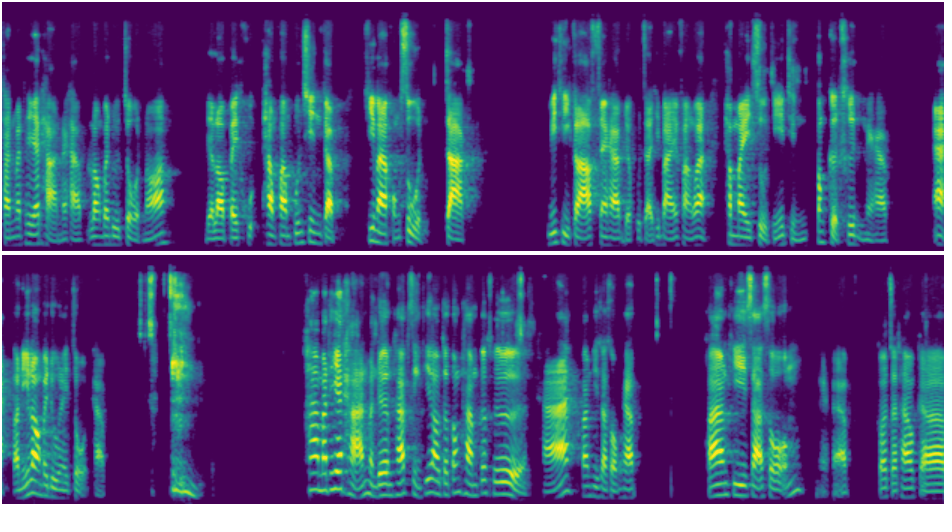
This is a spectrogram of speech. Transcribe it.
ชั้นมัธยฐานนะครับ ลองไปดูโจทย์เนาะเดี๋ยวเราไปทำความคุ้นชินกับที่มาของสูตรจากวิธีกราฟนะครับ เดี๋ยวครูจะอธิบายให้ฟังว่าทำไมสูตรนี้ถึงต้องเกิดขึ้นนะครับอะตอนนี้ลองไปดูในโจทย์ครับ ค่ามัธยฐานเหมือนเดิมครับ สิ่งที่เราจะต้องทำก็คือ หาความถี่สะสมครับ ความถี่สะสมนะครับ ก็จะเท่ากับ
